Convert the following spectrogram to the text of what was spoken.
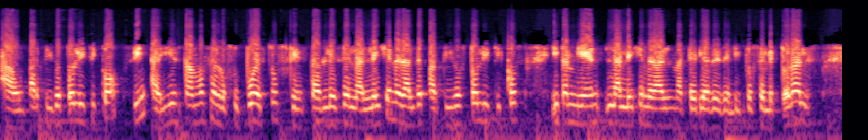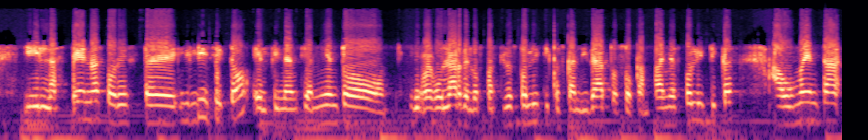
a un partido político, sí, ahí estamos en los supuestos que establece la Ley General de Partidos Políticos y también la Ley General en materia de delitos electorales. Y las penas por este ilícito, el financiamiento irregular de los partidos políticos, candidatos o campañas políticas, aumenta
